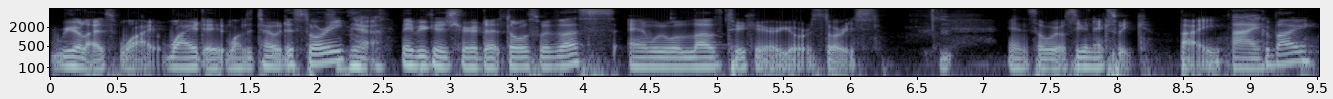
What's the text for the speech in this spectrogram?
realized why why they want to tell this story. Yeah. Maybe you can share that, those with us, and we will love to hear your stories. Mm. And so we'll see you next week. Bye. Bye. Goodbye.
